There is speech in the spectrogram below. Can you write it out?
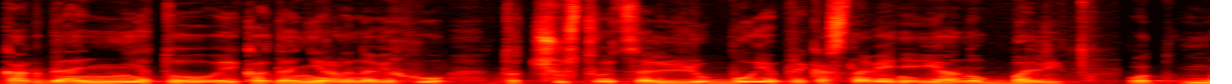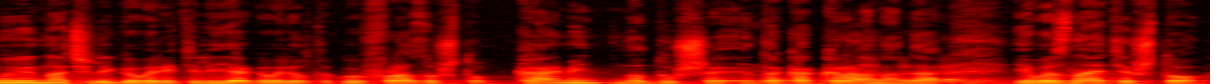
Когда нету, и когда нервы наверху, то чувствуется любое прикосновение, и оно болит. Вот мы начали говорить, или я говорил такую фразу, что камень на душе, это как рана, да? И вы знаете что?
